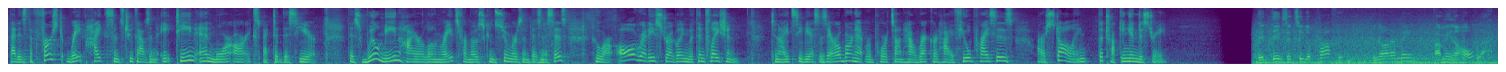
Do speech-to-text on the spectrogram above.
That is the first rate hike since 2018, and more are expected this year. This will mean higher loan rates for most consumers and businesses who are already struggling with inflation. Tonight, CBS's Errol Barnett reports on how record high fuel prices are stalling the trucking industry. It digs into your profit. You know what I mean? I mean, a whole lot.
